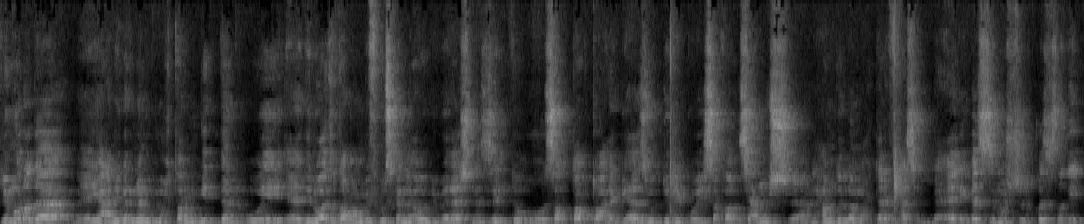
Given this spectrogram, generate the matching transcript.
فليمورا ده يعني برنامج محترم جدا ودلوقتي طبعا بفلوس كان الأول ببلاش نزلته وسطبته على الجهاز والدنيا كويسة خالص. يعني مش يعني الحمد لله محترف حاسب بقالي بس مش القصة دي.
